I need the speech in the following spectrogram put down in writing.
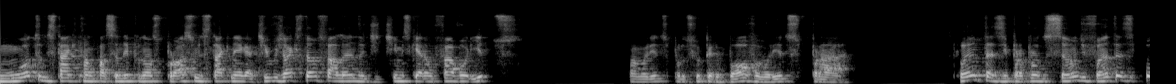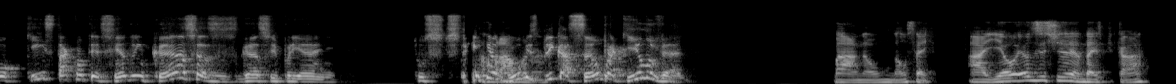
um outro destaque, estamos passando aí para o nosso próximo destaque negativo, já que estamos falando de times que eram favoritos, favoritos para o Super Bowl, favoritos para fantasy, para produção de fantasy, o que está acontecendo em Kansas, Gus Cipriani? Tu tem ah, alguma né? explicação para aquilo, velho? Ah, não, não sei. Aí eu, eu desisti de tentar explicar.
